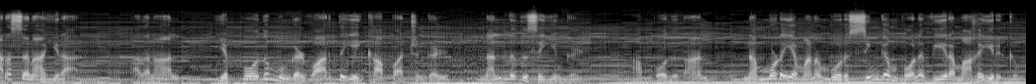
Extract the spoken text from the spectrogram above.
அரசனாகிறார். அதனால் எப்போதும் உங்கள் வார்த்தையை காப்பாற்றுங்கள் நல்லது செய்யுங்கள். அப்போதுதான் நம்முடைய மனம் ஒரு சிங்கம் போல வீரமாக இருக்கும்.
